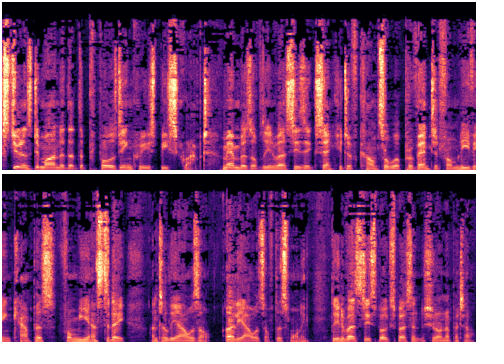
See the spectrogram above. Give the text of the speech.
Students demanded that the proposed increase be scrapped. Members of the university's executive council were prevented from leaving campus from yesterday until the hours of, early hours of this morning. The university spokesperson, Shirona Patel.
